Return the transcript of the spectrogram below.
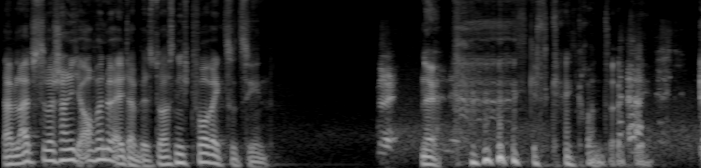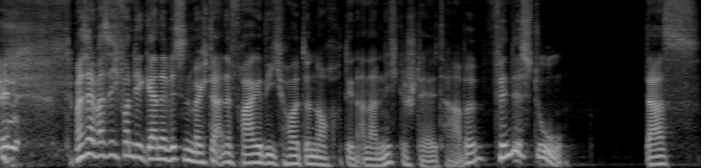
Da bleibst du wahrscheinlich auch, wenn du älter bist. Du hast nicht vor, wegzuziehen. Nö. Nö. Gibt keinen Grund. Okay. Marcel, was ich von dir gerne wissen möchte, eine Frage, die ich heute noch den anderen nicht gestellt habe. Findest du, dass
